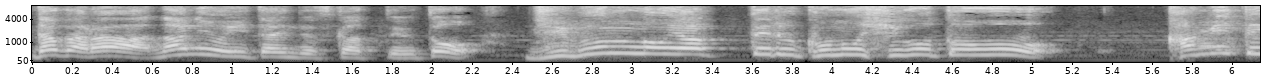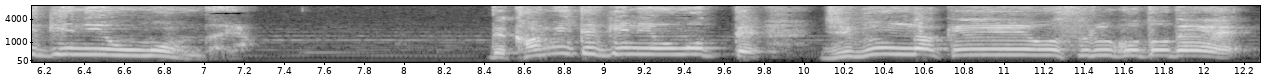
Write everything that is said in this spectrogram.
だから何を言いたいんですかっていうと、自分のやってるこの仕事を神的に思うんだよ。で、神的に思って自分が経営をすることで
